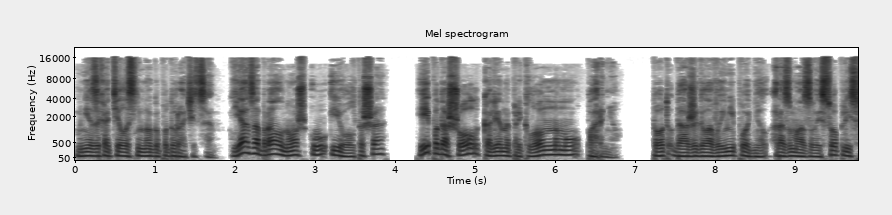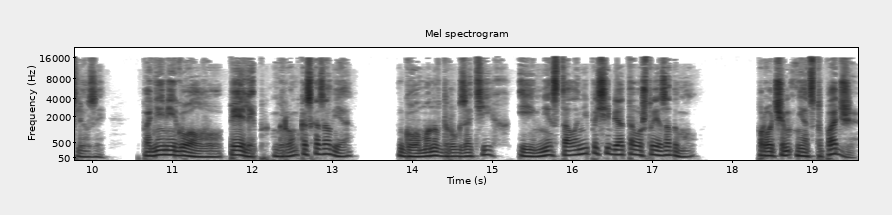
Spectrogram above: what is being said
Мне захотелось немного подурачиться. Я забрал нож у Иолтыша и подошел к коленопреклонному парню. Тот даже головы не поднял, размазывая сопли и слезы. «Подними голову, Пелеп!» — громко сказал я. Гомон вдруг затих, и мне стало не по себе от того, что я задумал. Впрочем, не отступать же.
